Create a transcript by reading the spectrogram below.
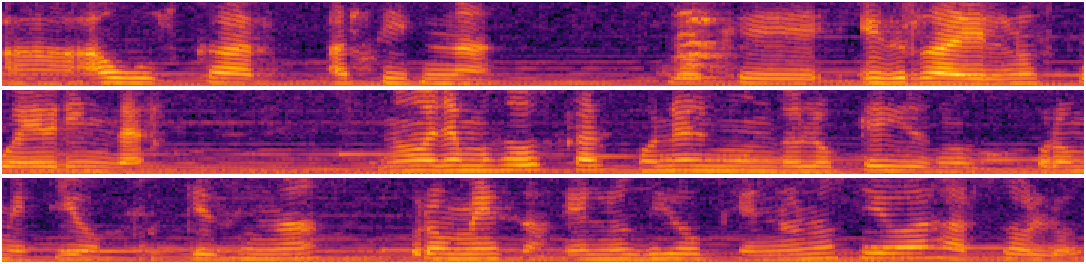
a, buscar a Tibnat lo que Israel nos puede brindar. No vayamos a buscar con el mundo lo que Dios nos prometió, porque es una promesa. Él nos dijo que no nos iba a dejar solos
